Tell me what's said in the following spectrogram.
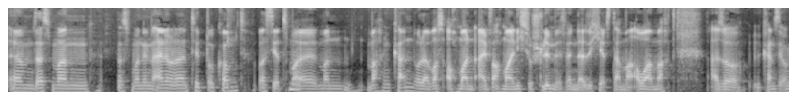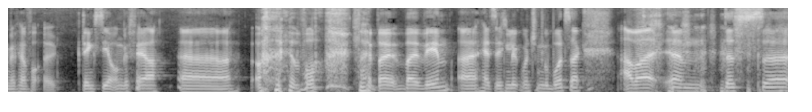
Ähm, dass man, dass man den einen oder anderen Tipp bekommt, was jetzt mal man machen kann oder was auch man einfach mal nicht so schlimm ist, wenn der sich jetzt da mal Auer macht. Also du kannst dir ungefähr vor- äh, denkst dir ungefähr, äh, wo, bei, bei, bei wem, äh, herzlichen Glückwunsch zum Geburtstag, aber ähm, das, äh,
